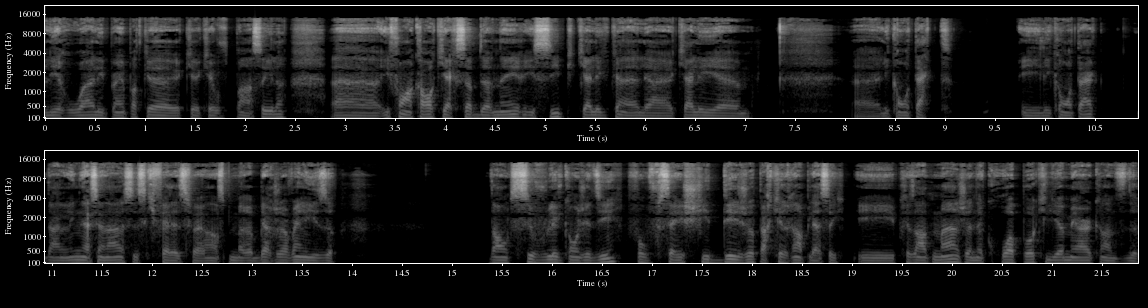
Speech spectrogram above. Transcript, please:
les rois, les peu importe que, que, vous pensez, là, il faut encore qu'ils acceptent de venir ici puis qu'il y a les, les contacts et les contacts dans la ligne nationale, c'est ce qui fait la différence. Bergevin les a. Donc, si vous voulez le congédier, il faut que vous sachiez déjà par qui le remplacer. Et présentement, je ne crois pas qu'il y a meilleur candidat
